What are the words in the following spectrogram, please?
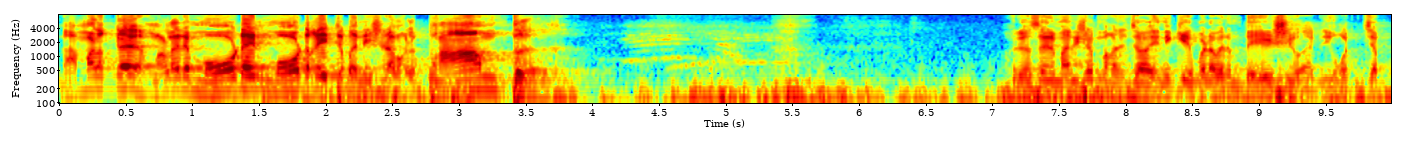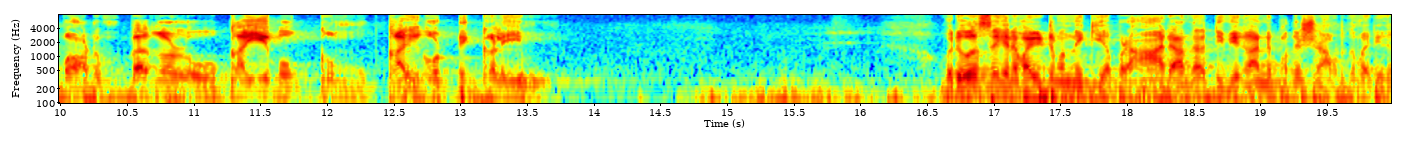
നമ്മളൊക്കെ വളരെ മോഡേൺ മോഡറേറ്റ് മനുഷ്യനാണ് മക്കൾ പാമ്പ് ഒരു ദിവസം മനുഷ്യൻ പറഞ്ഞു എനിക്ക് ഇവിടെ വരും ദേഷ്യമായിരുന്നു. ഈ ഒച്ചപ്പാടും ബഹളവും കൈപൊക്കും കൈകൊട്ടിക്കളിയും. ഒരു ദിവസം ഇങ്ങനെ വൈകിട്ട് വന്ന് നിൽക്കുക. അപ്പോൾ ആരാധന ദിവ്യകാന്യ പ്രദക്ഷിണം അവിടുന്ന് വരിക?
